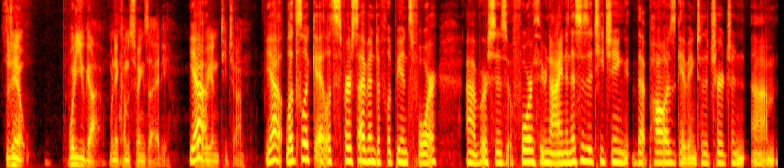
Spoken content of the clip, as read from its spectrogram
So, Jana, what do you got when it comes to anxiety? Yeah, What Yeah. are we going to teach on? Yeah, let's look at let's first dive into Philippians four, uh, verses four through nine, and this is a teaching that Paul is giving to the church in um,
